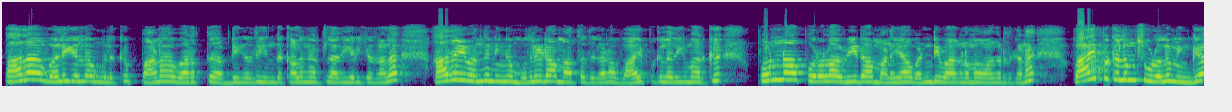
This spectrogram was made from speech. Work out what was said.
பல வழிகளில் உங்களுக்கு பண வரத்து அப்படிங்கிறது இந்த கால நேரத்தில் அதிகரிக்கிறதுனால அதை வந்து நீங்கள் முதலீடாக மாற்றுறதுக்கான வாய்ப்புகள் அதிகமாக இருக்குது பொண்ணா பொருளாக வீடா மனையா வண்டி வாகனமாக வாங்குறதுக்கான வாய்ப்புகளும் சூழலும் இங்கே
